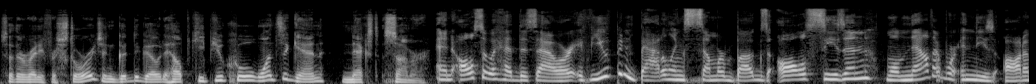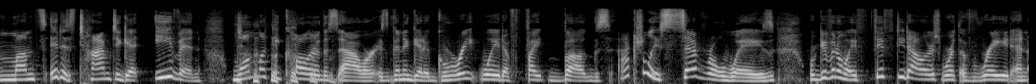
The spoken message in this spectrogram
so they're ready for storage and good to go to help keep you cool once again next summer. And also ahead this hour, if you've been battling summer bugs all season, well, now that we're in these autumn months, it is time to get even. One lucky caller this hour is going to get a great way to fight bugs. Actually, several ways. We're giving away $50 worth of Raid and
